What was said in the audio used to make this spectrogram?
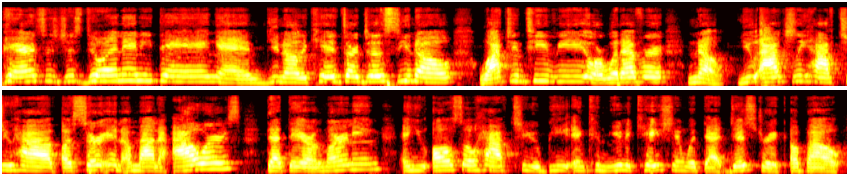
parents is just doing anything and you know the kids are just you know watching TV or whatever. No you actually have to have a certain amount of hours that they are learning and you also have to be in communication with that district about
